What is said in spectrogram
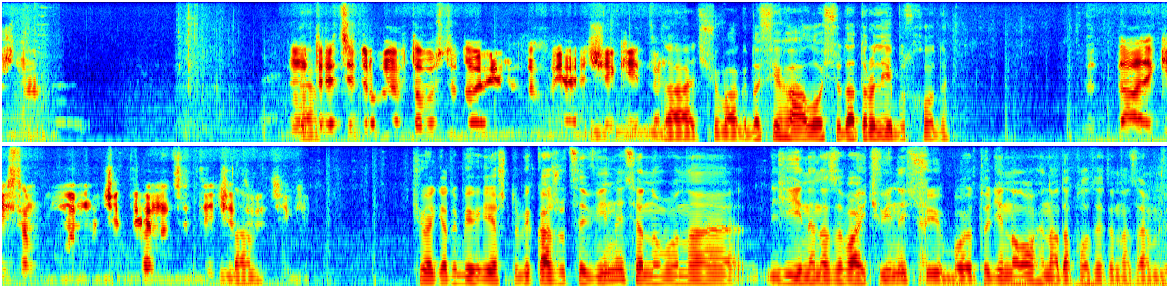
аж. Ну, Да. 32 автобус туди дохуярить, чи який там. Да, чувак, дофіга, алло, сюди тролейбус ходить. Да, якийсь там, по-моєму, 14 чи Да. 9 Чувак, я тобі, я ж тобі кажу, це Вінниця, але вона. Її не називають Вінницею, бо тоді налоги треба платити на землю.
